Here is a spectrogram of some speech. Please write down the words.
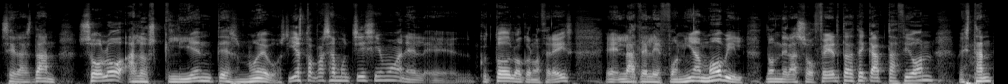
se las dan solo a los clientes nuevos. Y esto pasa muchísimo en el, todo lo conoceréis, en la telefonía móvil, donde las ofertas de captación están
